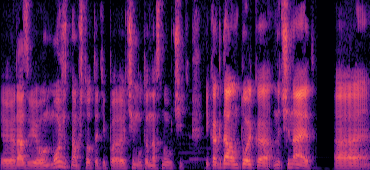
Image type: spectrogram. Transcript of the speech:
Э, разве он может нам что-то, типа, чему-то нас научить? И когда он только начинает э,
